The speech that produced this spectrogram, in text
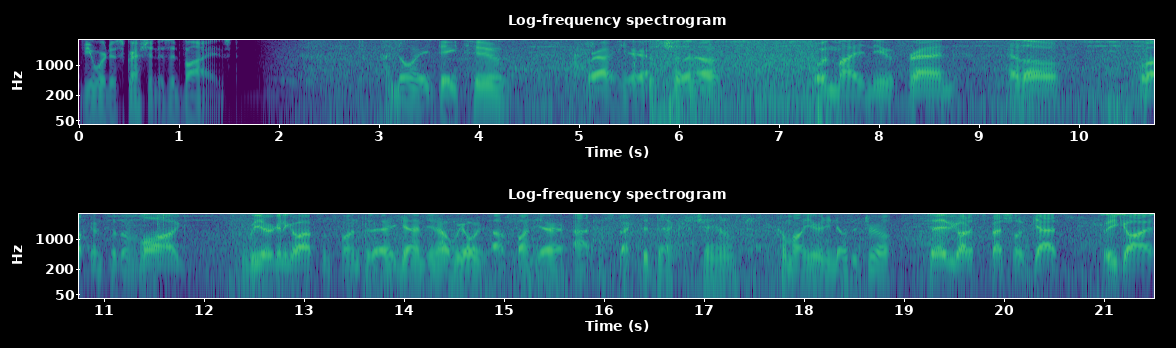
Viewer discretion is advised. Hanoi, day two. We're out here just chilling out with my new friend. Hello, welcome to the vlog. We are gonna go have some fun today again, you know, we always have fun here at Inspectah Dek's channel. Come on, you already know the drill. Today we got a special guest. We got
